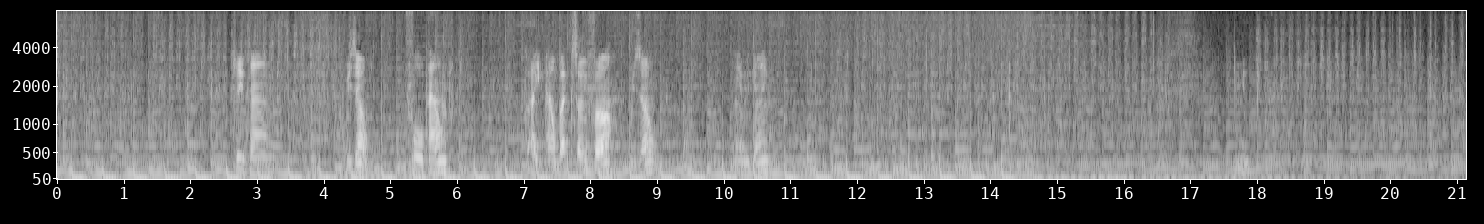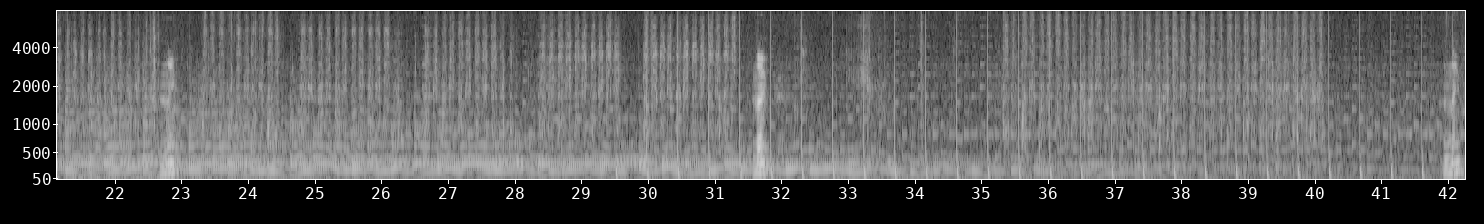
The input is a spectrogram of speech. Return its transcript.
Two pound. Result. Four pound. Got eight pound back so far. Result. Here we go. Nope. Nope.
